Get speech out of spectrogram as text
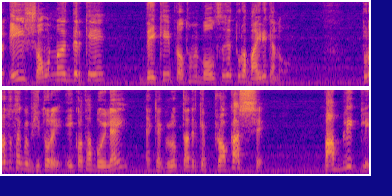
তো এই সমন্বয়কদেরকে দেখে প্রথমে বলছে যে, তোরা বাইরে কেন? তোরা তো থাকবে ভিতরে। এই কথা বইলাই একটা গ্রুপ তাদেরকে প্রকাশ্যে পাবলিকলি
